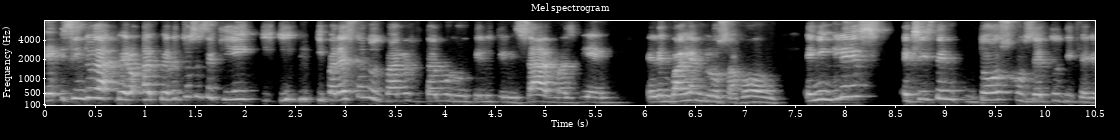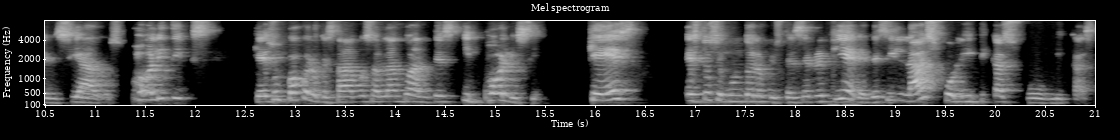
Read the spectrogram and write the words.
Eh, sin duda, pero, ah, pero entonces aquí, y, para esto nos va a resultar muy útil utilizar más bien el lenguaje anglosajón. En inglés existen dos conceptos diferenciados, politics, que es un poco lo que estábamos hablando antes, y policy, que es esto segundo a lo que usted se refiere, es decir, las políticas públicas.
